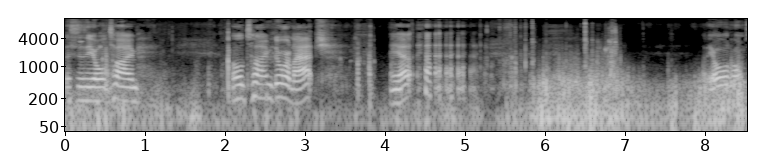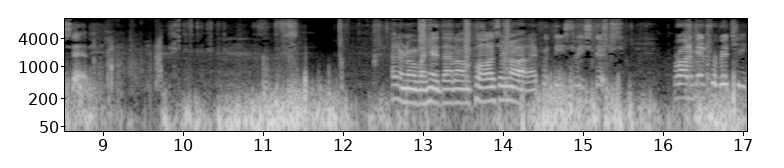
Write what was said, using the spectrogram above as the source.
This is the old time, old time door latch. Yeah. The old homestead. I don't know if I had that on pause or not. I put these three sticks, brought them in for Richie.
